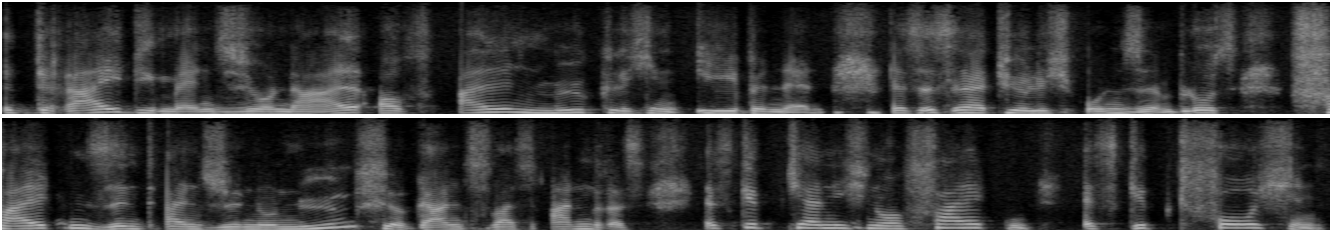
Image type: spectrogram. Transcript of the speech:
dreidimensional auf allen möglichen Ebenen. Das ist natürlich Unsinn. Bloß Falten sind ein Synonym für ganz was anderes. Es gibt ja nicht nur Falten, es gibt Furchen,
